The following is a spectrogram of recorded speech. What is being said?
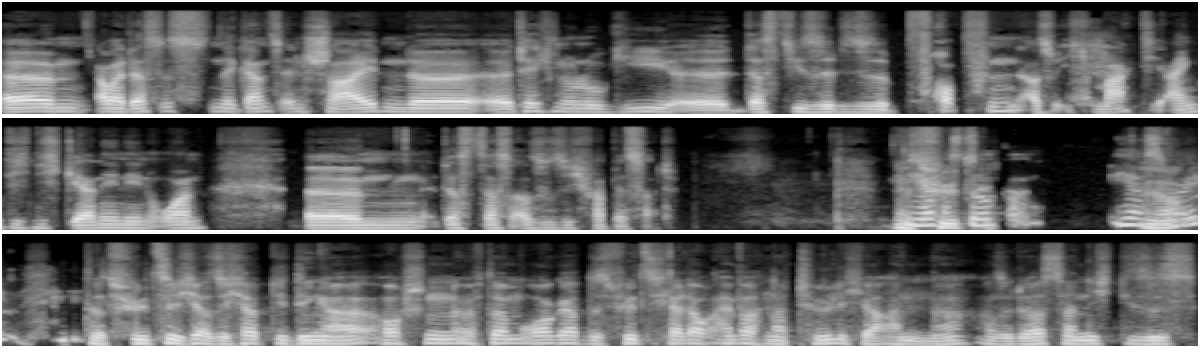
Ähm, aber das ist eine ganz entscheidende äh, Technologie, äh, dass diese, diese Pfropfen, also ich mag die eigentlich nicht gerne in den Ohren, ähm, dass das also sich verbessert. Das ja, fühlt sich, ja, sorry. Ja, das fühlt sich, also ich habe die Dinger auch schon öfter im Ohr gehabt, das fühlt sich halt auch einfach natürlicher an. Ne? Also du hast dann nicht dieses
